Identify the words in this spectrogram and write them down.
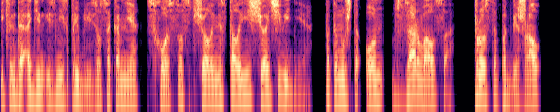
И когда один из них приблизился ко мне, сходство с пчелами стало еще очевиднее, потому что он взорвался. Просто подбежал,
